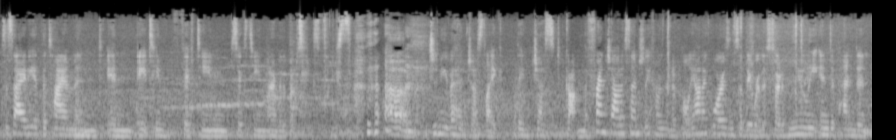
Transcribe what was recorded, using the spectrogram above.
society at the time, and in 1815, 16, whenever the book takes place, um, Geneva had just like they'd just gotten the French out essentially from the Napoleonic Wars, and so they were this sort of newly independent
